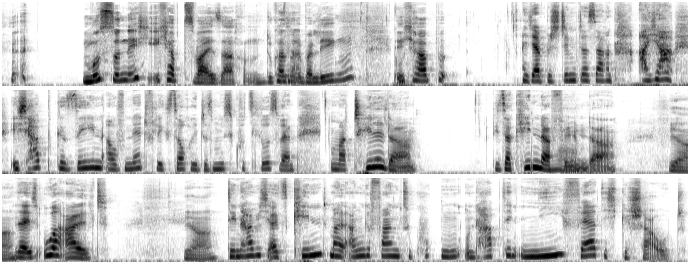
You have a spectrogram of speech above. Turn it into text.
Musst du nicht. Ich habe zwei Sachen. Du kannst ja. mal überlegen. Gut. Ich habe ich habe bestimmte Sachen. Ah ja, ich habe gesehen auf Netflix, sorry, das muss ich kurz loswerden. Matilda, dieser Kinderfilm oh. da. Ja. Der ist uralt. Ja. Den habe ich als Kind mal angefangen zu gucken und habe den nie fertig geschaut.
